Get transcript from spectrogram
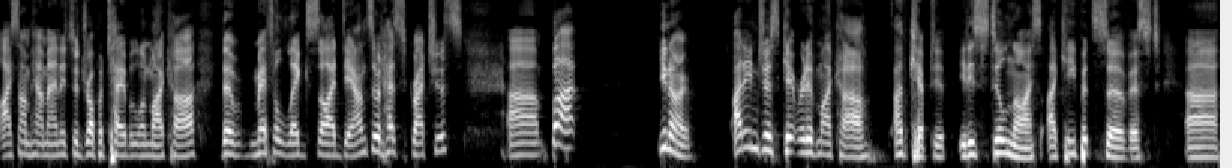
I somehow managed to drop a table on my car. The metal leg side down, so it has scratches. Um, but, you know, I didn't just get rid of my car. I've kept it. It is still nice. I keep it serviced. Uh,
